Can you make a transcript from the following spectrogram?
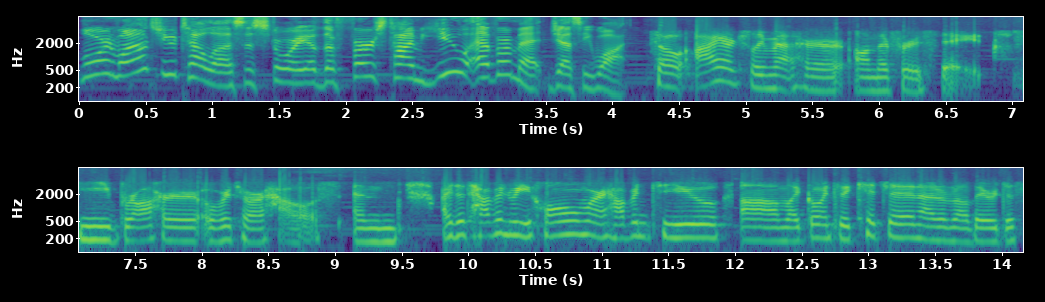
Lauren, why don't you tell us the story of the first time you ever met Jessie Watt? So I actually met her on their first date. He brought her over to our house, and I just happened to be home or happened to um, like go into the kitchen. I don't know. They were just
